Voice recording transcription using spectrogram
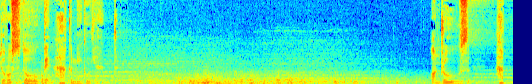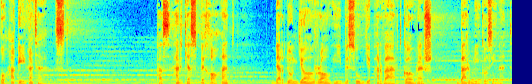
درست و به حق می‌گویند. روز حق و حقیقت است. پس هر کس بخواهد در دنیا راهی به سوی پروردگارش برمیگزیند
